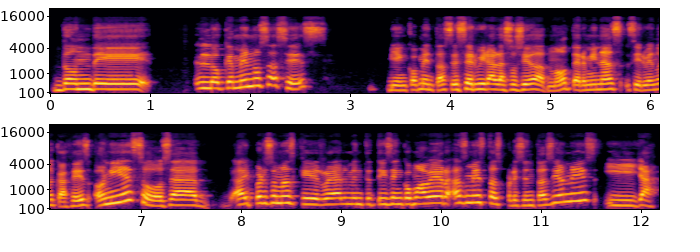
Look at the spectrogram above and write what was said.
donde lo que menos haces bien comentas, es servir a la sociedad, ¿no? Terminas sirviendo cafés o ni eso, o sea, hay personas que realmente te dicen como, a ver, hazme estas presentaciones y ya,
